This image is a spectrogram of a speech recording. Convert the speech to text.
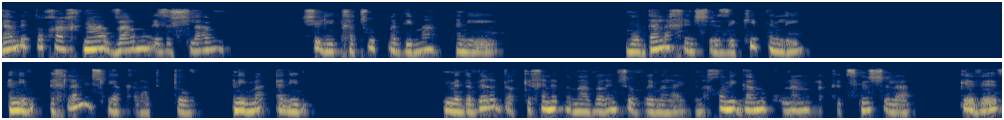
גם בתוך ההכנעה עברנו איזה שלב של התחדשות מדהימה. אני מודה לכם שזיכיתם לי. אני, בכלל יש לי הכרת הטוב. אני, אני מדברת דרככן את המעברים שעוברים עליי, ונכון, הגענו כולנו לקצה של הכבש.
